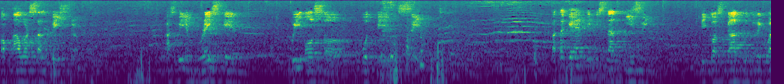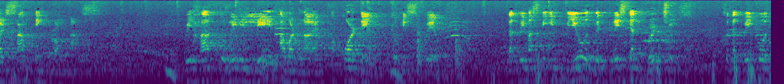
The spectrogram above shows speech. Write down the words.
of our salvation, as we embrace it, we also would be saved. But again, it is not easy because God would require something from us. We have to really live our life according to His will. That we must be imbued with Christian virtues so that we could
